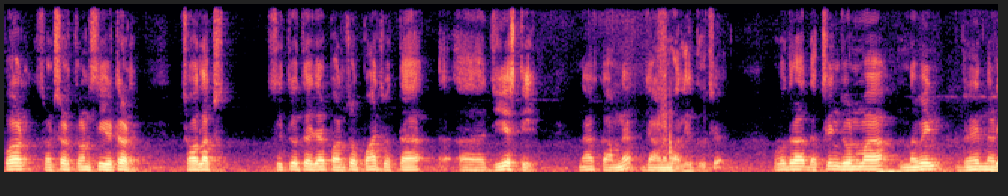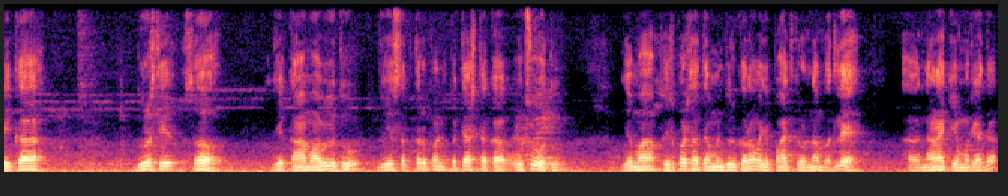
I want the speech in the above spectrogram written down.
પણ સડસઠ ત્રણસી હેઠળ છ લાખ સિત્યોતેર હજાર પાંચસો પાંચ વત્તા જીએસટીના કામને જાણમાં લીધું છે. વડોદરા દક્ષિણ ઝોનમાં નવીન ડ્રેનેજ નળિકા દુરસ્તી સહ જે કામ આવ્યું હતું, જે સત્તર પોઈન્ટ પચાસ ટકા ઓછું હતું જેમાં ફેરફાર સાથે મંજૂર કરવામાં આવે છે. પાંચ કરોડના બદલે નાણાકીય મર્યાદા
